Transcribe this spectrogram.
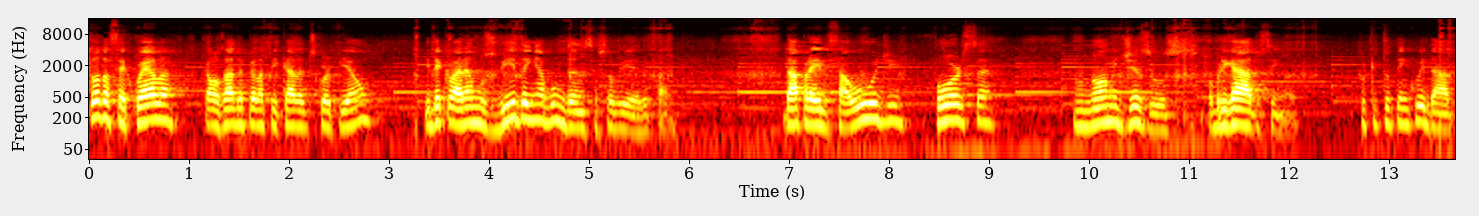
toda a sequela causada pela picada de escorpião e declaramos vida em abundância sobre ele, Pai. Dá para ele saúde, força, no nome de Jesus. Obrigado, Senhor. porque tu tem cuidado.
